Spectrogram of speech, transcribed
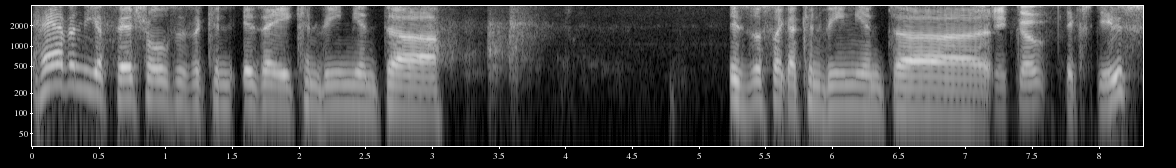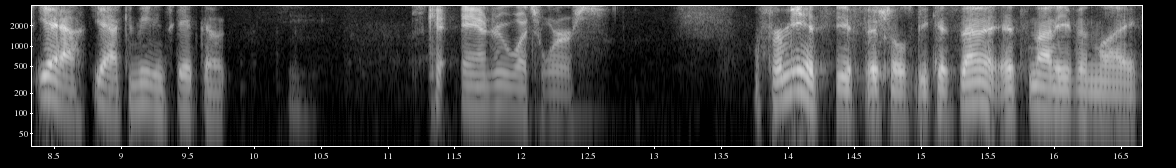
having the officials is a con, is a convenient. uh is this like a convenient uh Scapegoat. excuse? Yeah, yeah, convenient scapegoat. Andrew, what's worse? For me, it's the officials because then it's not even like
